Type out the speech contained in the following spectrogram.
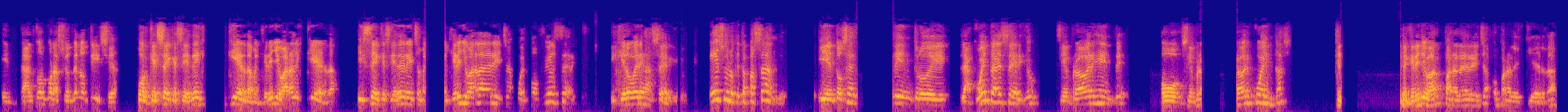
en tal corporación de noticias, porque sé que si es de izquierda me quiere llevar a la izquierda, y sé que si es de derecha me quiere llevar a la derecha, pues confío en Sergio, y quiero ver es a Sergio. Eso es lo que está pasando. Y entonces, dentro de la cuenta de Sergio, siempre va a haber gente o siempre va a haber cuentas que te quieren llevar para la derecha o para la izquierda,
